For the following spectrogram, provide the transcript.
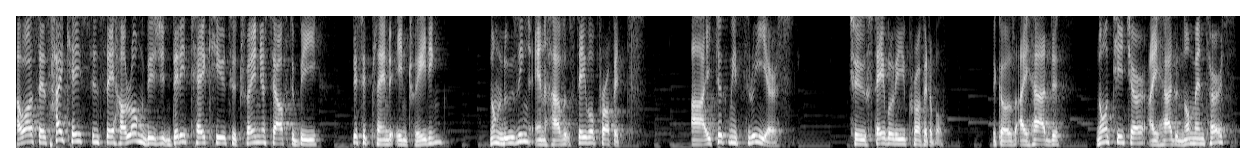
Awa says, Hi Kay Sensei, how long did, you, did it take you to train yourself to be disciplined in trading, non-losing and have stable profits? Uh, it took me three years to stably profitable because I had no teacher, I had no mentors.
